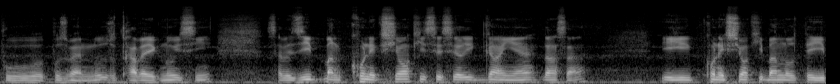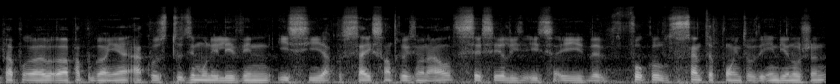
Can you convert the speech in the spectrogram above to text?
pour, pour nous, travailler avec nous ici. Ça veut dire une connexion qui série gagnant dans ça. Et connexion qui dans l'autre pays pas pour, euh, pas pour gagner à cause de tout le monde qui ici, à cause de centre régional. C'est le focal center point of the Indian Ocean.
